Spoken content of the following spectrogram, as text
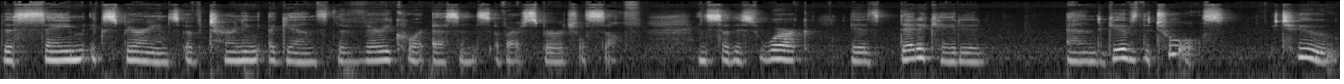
the same experience of turning against the very core essence of our spiritual self. And so this work is dedicated and gives the tools to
